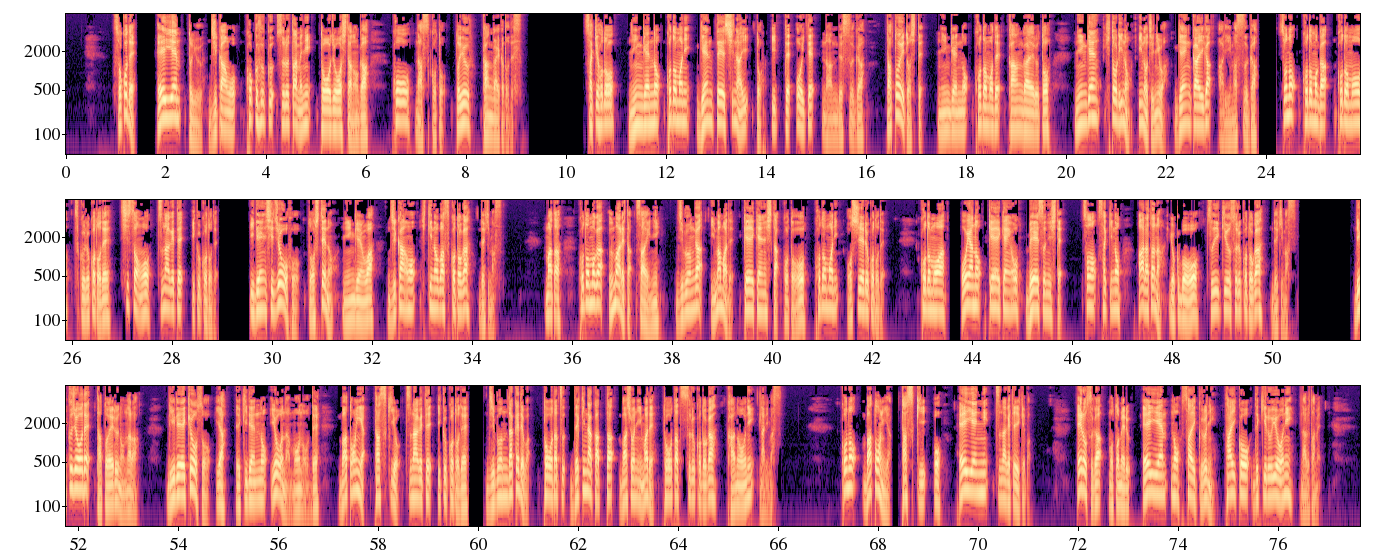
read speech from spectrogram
そこで永遠という時間を克服するために登場したのが、こうなすことという考え方です。先ほど人間の子供に限定しないと言っておいてなんですが、例えとして人間の子供で考えると、人間一人の命には限界がありますが、その子供が子供を作ることで子孫をつなげていくことで、遺伝子情報としての人間は時間を引き伸ばすことができます。また、子供が生まれた際に自分が今まで経験したことを子供に教えることで、子供は親の経験をベースにして、その先の新たな欲望を追求することができます。陸上で例えるのなら、リレー競争や駅伝のようなもので、バトンやタスキをつなげていくことで、自分だけでは到達できなかった場所にまで到達することが可能になります。このバトンやタスキを永遠につなげていけば、エロスが求める永遠のサイクルに対抗できるようになるため、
